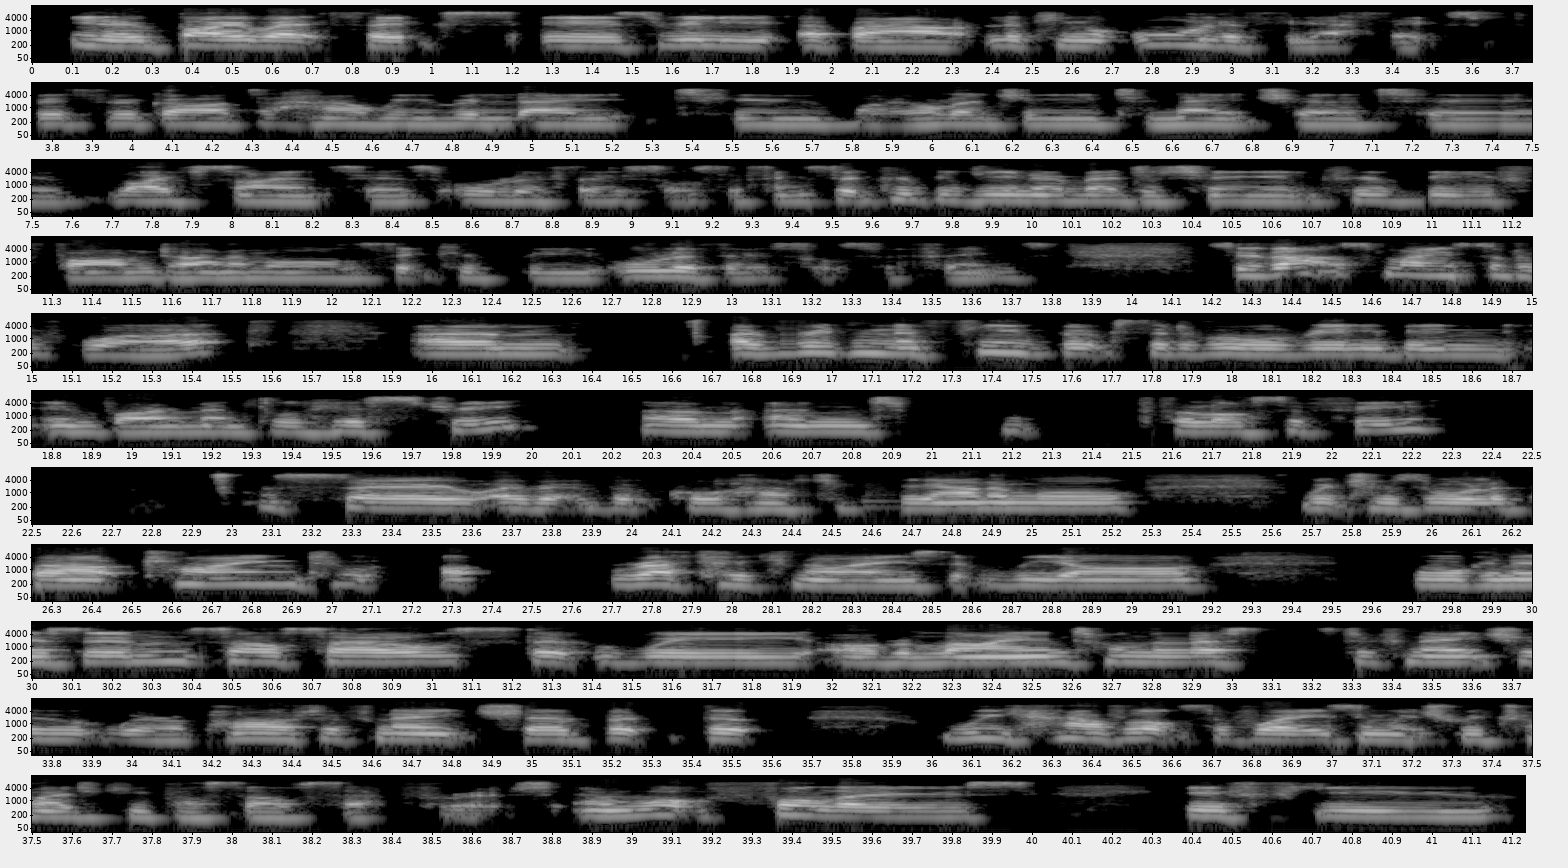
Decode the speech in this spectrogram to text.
you know, bioethics is really about looking at all of the ethics with regard to how we relate to biology, to nature, to life sciences, all of those sorts of things. So it could be genome editing, it could be farmed animals, it could be all of those sorts of things. So that's my sort of work. Um, I've written a few books that have all really been environmental history um, and philosophy. So I wrote a book called How to Be Animal, which was all about trying to uh, recognize that we are organisms ourselves, that we are reliant on the rest of nature, that we're a part of nature, but that we have lots of ways in which we try to keep ourselves separate. And what follows if you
